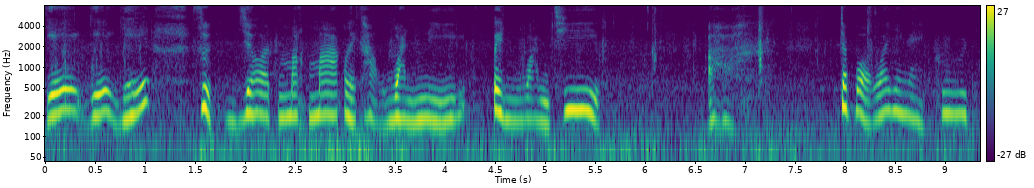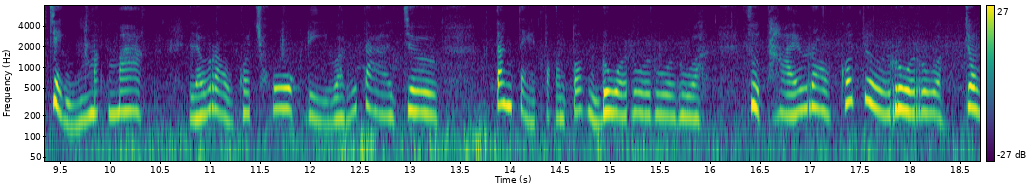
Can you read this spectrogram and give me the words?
เย่เย่เย่สุดยอดมากๆเลยค่ะ วันนี้เป็นวันที่ จะบอกว่ายังไงคือเจ๋งมากๆ แล้วเราก็โชคดีวารุตาเจอตั้งแต่ตอนต้นรัวรัวรัวรัวสุดท้ายเราก็เจอรัวรัวจน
